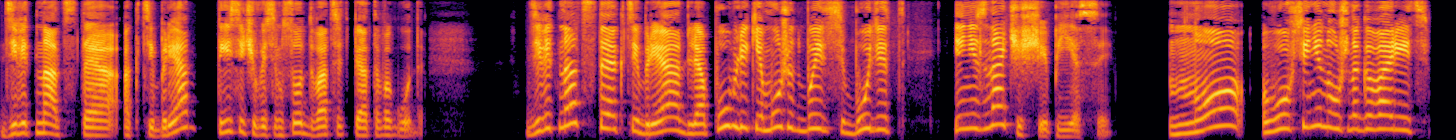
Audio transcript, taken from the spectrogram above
«19 октября 1825 года». 19 октября для публики, может быть, будет и незначащей пьесой, но вовсе не нужно говорить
